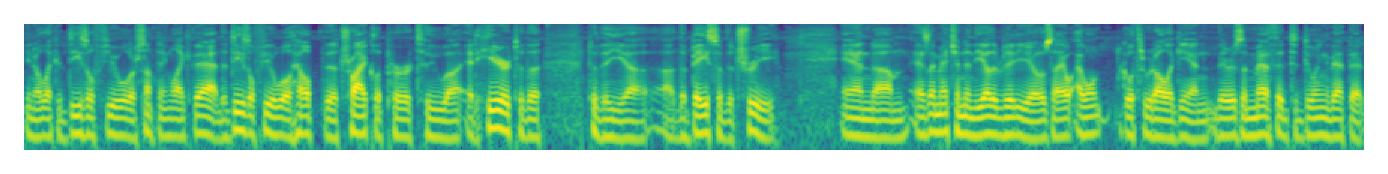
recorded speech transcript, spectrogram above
you know, like a diesel fuel or something like that. The diesel fuel will help the triclopyr to uh, adhere to the, to the, uh, uh, the base of the tree. And um, as I mentioned in the other videos, I, I won't go through it all again. There is a method to doing that, that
